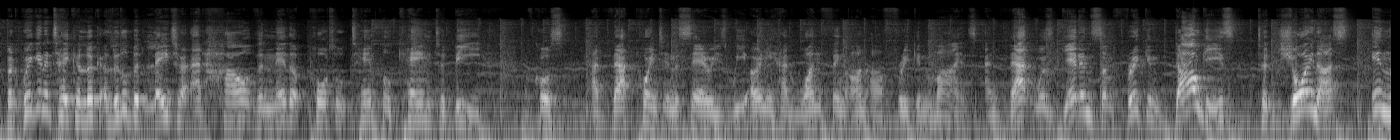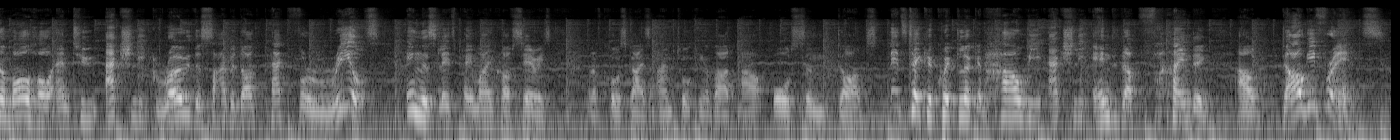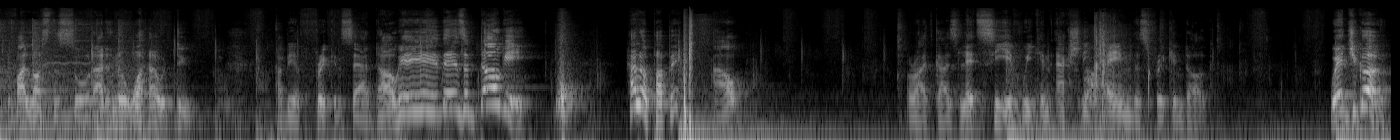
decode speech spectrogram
But we're going to take a look a little bit later at how the Nether Portal Temple came to be. Of course, at that point in the series, we only had one thing on our freaking minds, and that was getting some freaking doggies to join us in the molehole and to actually grow the Cyberdog pack for reals in this Let's Play Minecraft series. And of course, guys, I'm talking about our awesome dogs. Let's take a quick look at how we actually ended up finding our doggy friends. If I lost the sword, I don't know what I would do. I'd be a freaking sad doggy. There's a doggy. Hello, puppy. Ow. Alright, guys, let's see if we can actually tame this freaking dog. Where'd you go?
